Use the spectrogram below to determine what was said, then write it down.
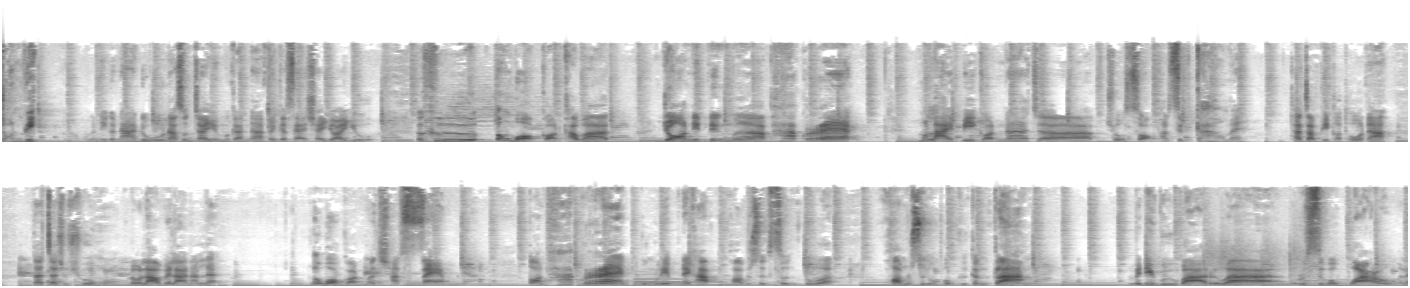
จอห์นวิกวันนี้ก็น่าดูน่าสนใจอยู่เหมือนกันนะ เป็นกระแสใช้ย่อยอยู่ ก็คือต้องบอกก่อนครับว่า ย้อนนิดนึงเมื่อภาคแรก เมื่อหลายปีก่อนน่าจะช่วง 2019ไหม ถ้าจำผิดขอโทษนะ น่าจะช่วงๆราวๆเวลานั้นแหละ ต้องบอกก่อนว่าชัดแซมเนี่ย ตอนภาคแรกวงเล็บนะครับ ความรู้สึกส่วนตัว ความรู้สึกของผมคือกลางๆ ไม่ได้หวือหวาหรือว่ารู้สึกว่าว้าวอะไร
